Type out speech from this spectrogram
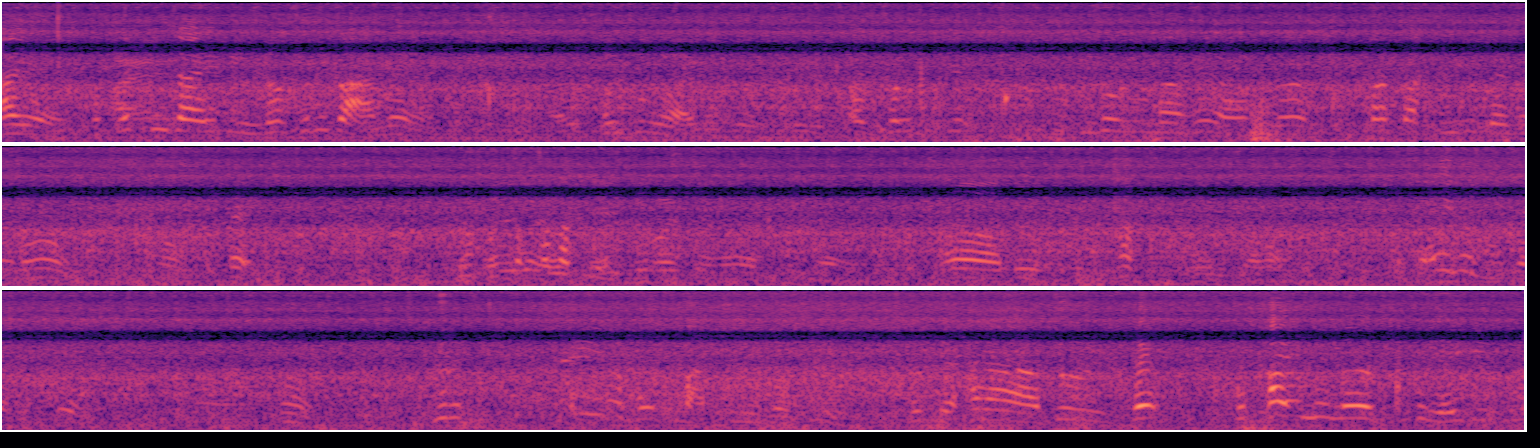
아, 예. 뭐 백핀 다이빙 이런 소리도 안 해요. 선수는 아니고. 아, 어, 저기 이 소리만 해요. 그러니까 그냥 딱딱 준비되면은, 어, 해. 그렇게 딱 연습할 때는, 네. 하나, 둘, 탁! 네, 이렇게 세이를 본다고, 세이. 어. 그래서 세이를 보고 맞추는 거지. 그렇게 하나, 둘, 셋. 그 타이밍을 자꾸 얘기해주면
